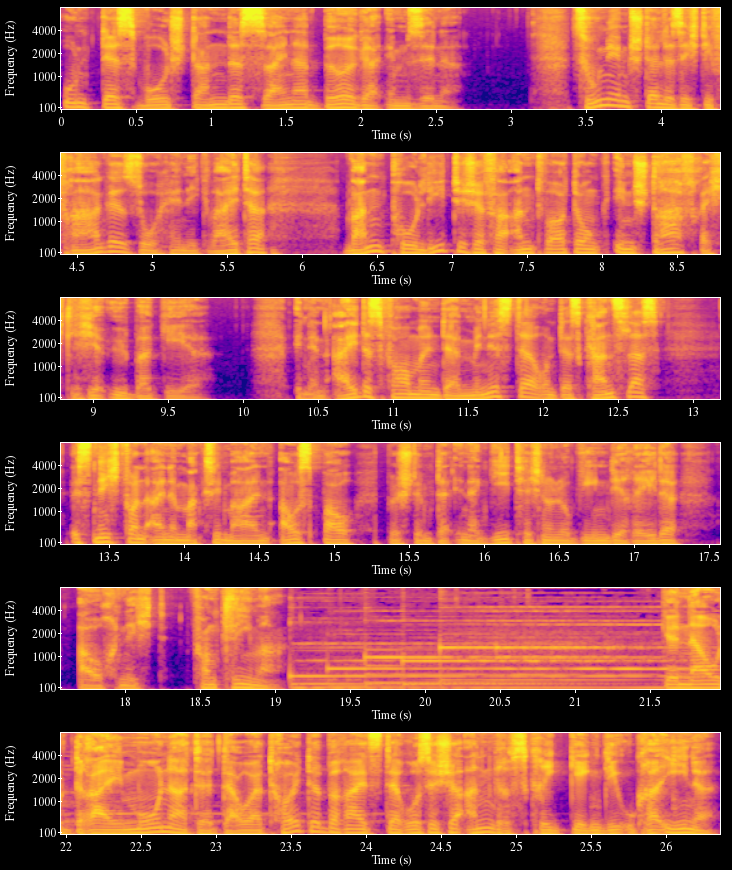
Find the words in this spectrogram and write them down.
und des Wohlstandes seiner Bürger im Sinne. Zunehmend stelle sich die Frage, so Hennig weiter, wann politische Verantwortung in strafrechtliche übergehe. In den Eidesformeln der Minister und des Kanzlers ist nicht von einem maximalen Ausbau bestimmter Energietechnologien die Rede, auch nicht vom Klima. Genau drei Monate dauert heute bereits der russische Angriffskrieg gegen die Ukraine.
